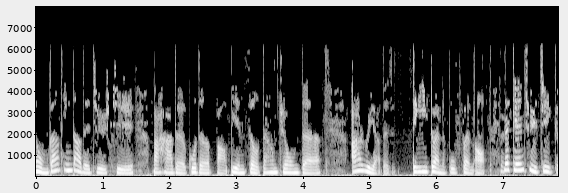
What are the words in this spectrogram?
那我们刚刚听到的就是巴哈的《郭德堡变奏》当中的 Aria 的第一段的部分哦。那根据这个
